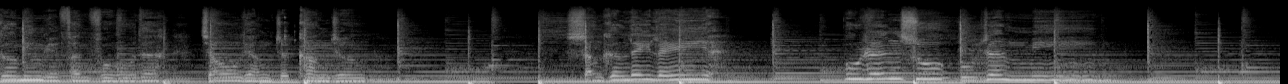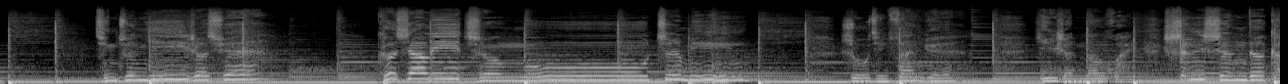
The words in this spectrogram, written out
和命运反复的较量着抗争。伤痕累累，不认输，不认命。青春已热血，刻下里程墓志铭。如今翻阅，依然满怀深深的感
